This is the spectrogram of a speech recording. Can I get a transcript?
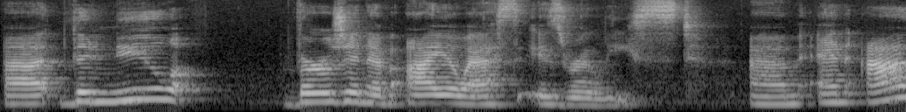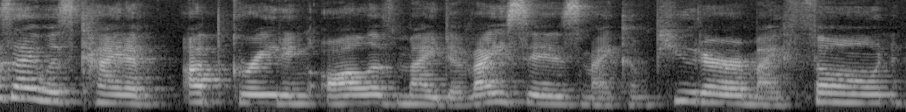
uh, the new version of iOS is released. Um, and as I was kind of upgrading all of my devices, my computer, my phone,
